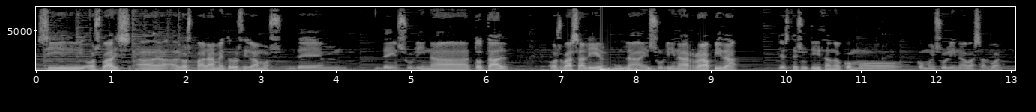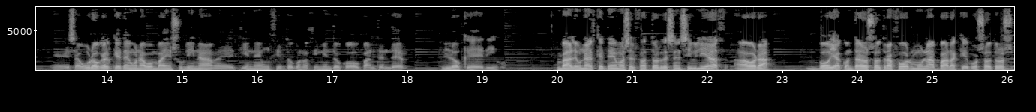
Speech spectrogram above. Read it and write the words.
si os vais a, los parámetros, digamos, de, insulina total, os va a salir la insulina rápida que estéis utilizando como, insulina basal. Bueno, eh, seguro que el que tenga una bomba de insulina eh, tiene un cierto conocimiento como para entender lo que digo. Vale, una vez que tenemos el factor de sensibilidad, ahora voy a contaros otra fórmula para que vosotros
